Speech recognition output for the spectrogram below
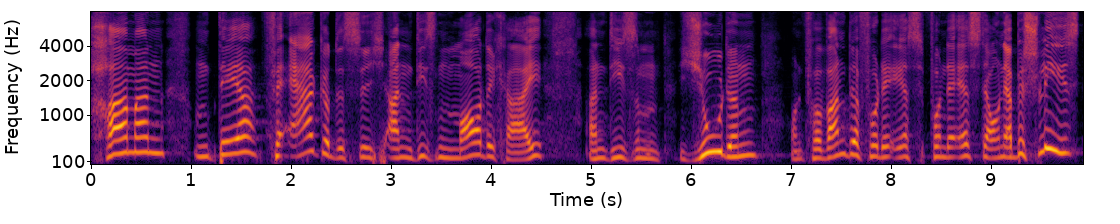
Haman und der verärgerte sich an diesen Mordechai, an diesem Juden und Verwandter von der Esther. Und er beschließt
